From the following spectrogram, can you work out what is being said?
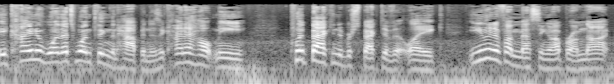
it kind of one that's one thing that happened is it kind of helped me put back into perspective that like even if I'm messing up or I'm not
